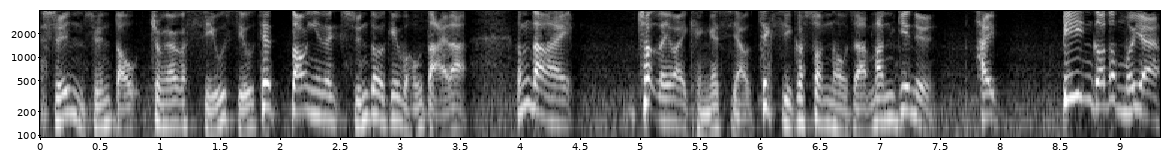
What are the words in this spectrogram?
選唔選到，仲有個少少，即係當然你選到嘅機會好大啦。咁但係出李慧瓊嘅時候，即時個信號就係民建聯係邊個都唔會讓，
